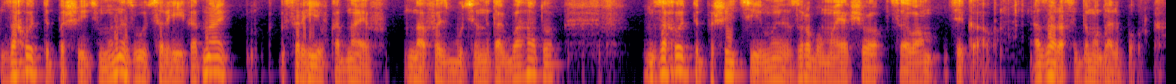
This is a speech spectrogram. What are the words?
Заходьте, пишіть. Мене звуть Сергій Каднай. Сергіїв Каднаєв на Фейсбуці не так багато. Заходьте, пишіть, і ми зробимо, якщо це вам цікаво. А зараз ідемо далі по урках.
